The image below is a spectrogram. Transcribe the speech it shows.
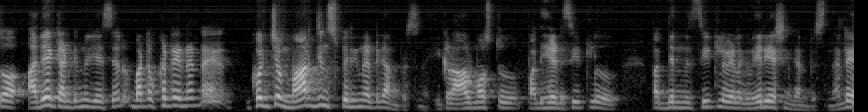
సో అదే కంటిన్యూ చేశారు. బట్ ఒక్కటి ఏంటంటే కొంచెం మార్జిన్స్ పెరిగినట్టుగా అనిపిస్తున్నాయి. ఇక్కడ ఆల్మోస్ట్ పదిహేడు సీట్లు పద్దెనిమిది సీట్లు వీళ్ళకి వేరియేషన్ కనిపిస్తుంది. అంటే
